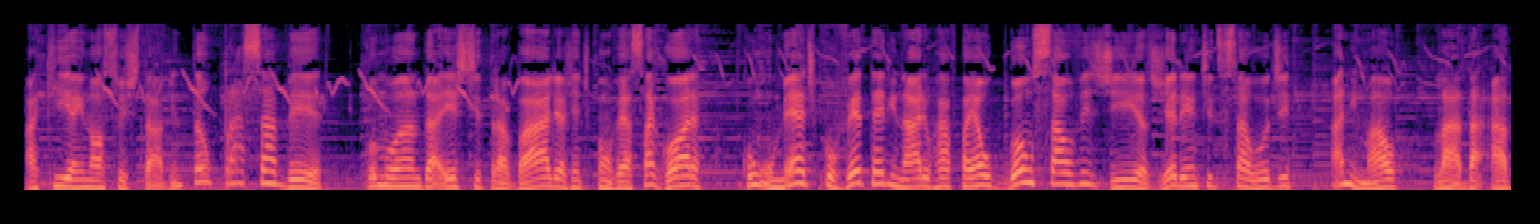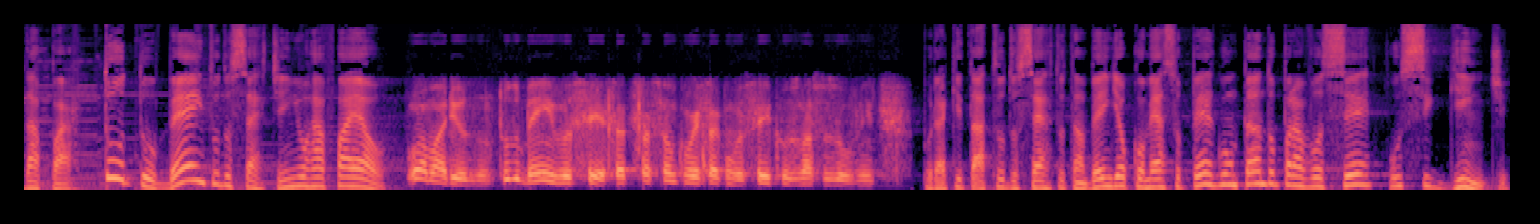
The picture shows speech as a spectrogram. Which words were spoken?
aqui em nosso estado. Então, para saber como anda este trabalho, a gente conversa agora com o médico veterinário Rafael Gonçalves Dias, gerente de saúde animal lá da ADAPAR. Tudo bem, tudo certinho, Rafael? Ô, Marildo, tudo bem e você? Satisfação conversar com você e com os nossos ouvintes. Por aqui tá tudo certo também e eu começo perguntando para você o seguinte:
